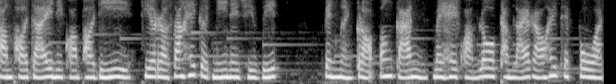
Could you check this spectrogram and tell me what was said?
ความพอใจในความพอดีที่เราสร้างให้เกิดมีในชีวิต เป็นเหมือนเกราะป้องกัน ไม่ให้ความโลภทำร้ายเราให้เจ็บปวด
